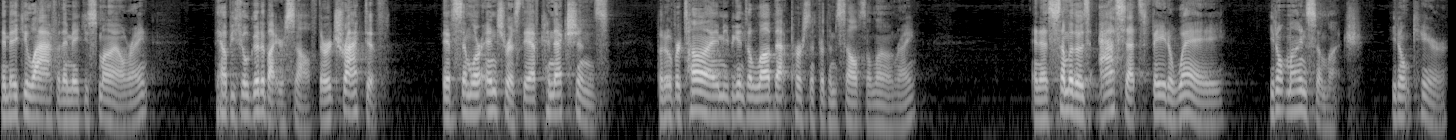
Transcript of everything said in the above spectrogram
They make you laugh or they make you smile, right? They help you feel good about yourself. They're attractive. They have similar interests. They have connections. But over time, you begin to love that person for themselves alone, right? And as some of those assets fade away, you don't mind so much. You don't care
